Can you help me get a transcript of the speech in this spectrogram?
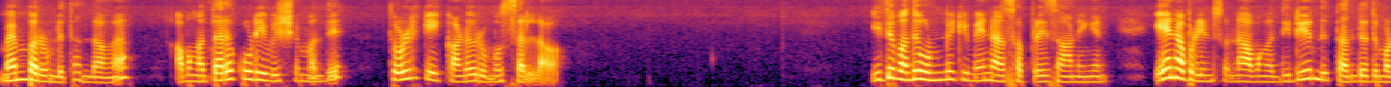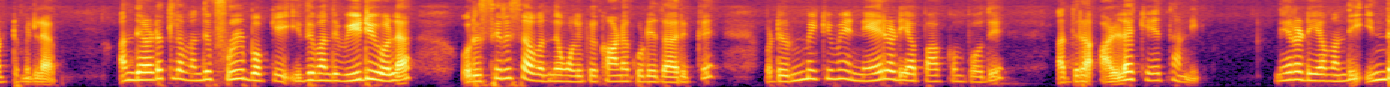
மெம்பர் ஒன்று தந்தாங்க. அவங்க தரக்கூடிய விஷயம் வந்து தொழுகைக்கான ஒரு முசல்லா இது வந்து உண்மைக்குமே நான் சர்ப்ரைஸ் ஆனீங்க. ஏன் அப்படின்னு சொன்னால் அவங்க திடீர்னு தந்தது மட்டும் இல்லை. அந்த இடத்துல வந்து ஃபுல் பொக்கே இது வந்து வீடியோவில் ஒரு சிறுசாக வந்து உங்களுக்கு காணக்கூடியதாக இருக்குது பட் உண்மைக்குமே நேரடியாக பார்க்கும்போது அதில் அழகே தண்ணி நேரடியாக வந்து இந்த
